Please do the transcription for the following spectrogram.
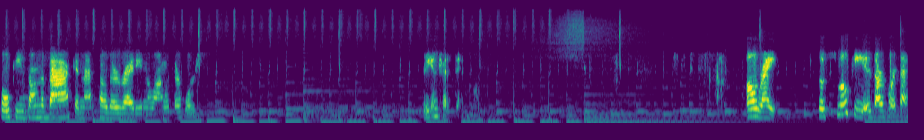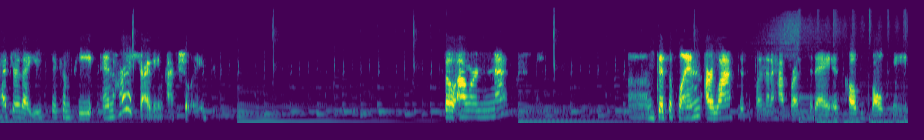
sulkies on the back, and that's how they're riding along with their horse. Pretty interesting. All right. So Smokey is our horse at Hetra that used to compete in harness driving, actually. So our next um, discipline, our last discipline that I have for us today, is called vaulting.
